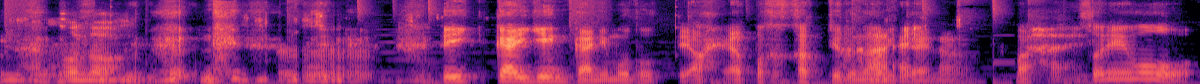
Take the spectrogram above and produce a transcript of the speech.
なるほど、でうん。回玄関に戻って、あ、やっぱかかってるな、はい。みたいな。まあはい。それを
